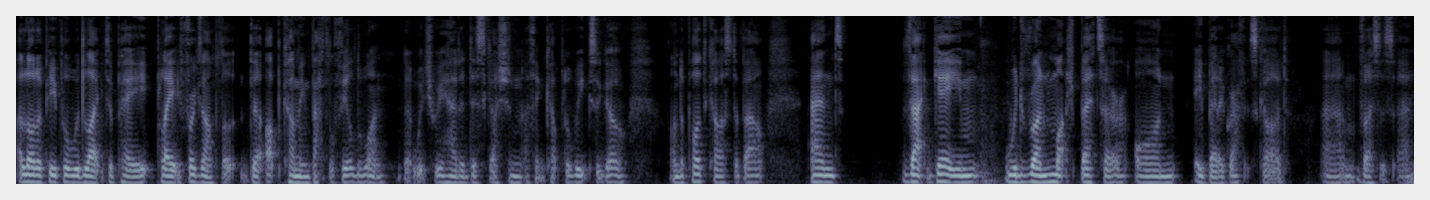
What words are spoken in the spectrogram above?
a lot of people would like to pay play, for example, the upcoming Battlefield One, that which we had a discussion I think a couple of weeks ago on the podcast about, and that game would run much better on a better graphics card um, versus a,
